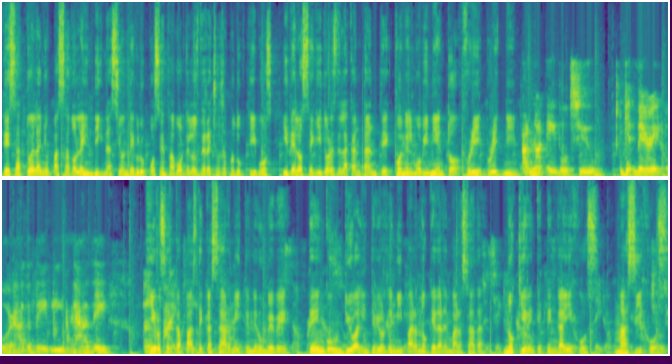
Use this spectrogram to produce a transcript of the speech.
desató el año pasado la indignación de grupos en favor de los derechos reproductivos y de los seguidores de la cantante con el movimiento Free Britney. I'm not able to get married or have a baby. I have a Quiero ser capaz de casarme y tener un bebé. Tengo un Dios al interior de mí para no quedar embarazada. No quieren que tenga hijos, más hijos.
